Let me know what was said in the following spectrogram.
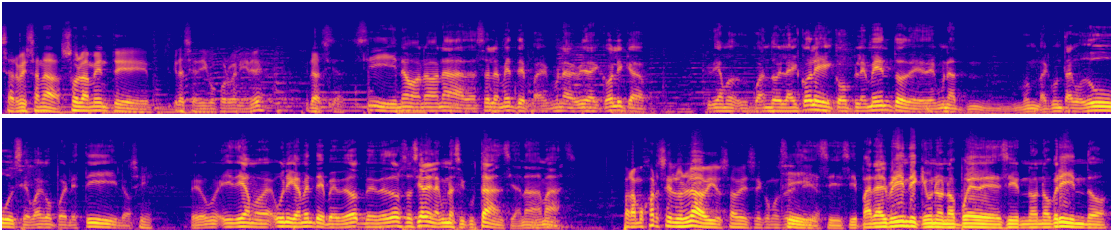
cerveza nada, solamente. Gracias, Diego, por venir, ¿eh? Gracias. Sí, no, no, nada. Solamente para una bebida alcohólica, digamos, cuando el alcohol es el complemento de, de alguna, un- algún trago dulce o algo por el estilo. Sí. Pero, y digamos, únicamente bebedor, bebedor social en alguna circunstancia, nada más. Para mojarse los labios a veces, como se Sí, decía. sí, sí. Para el brindis que uno no puede decir no, no brindo.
